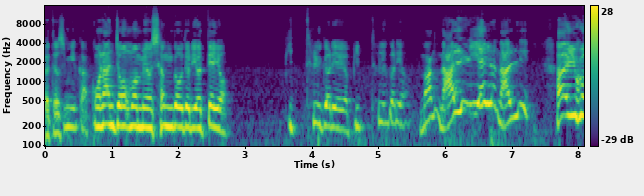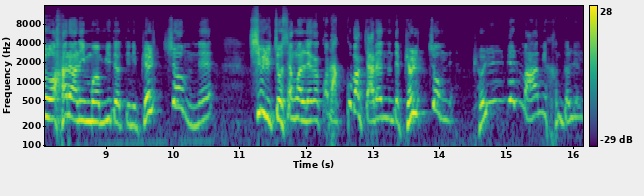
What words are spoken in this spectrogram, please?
어떻습니까? 고난 좀 오면 성도들이 어때요? 비틀거려요, 비틀거려. 막 난리예요, 난리. 아이고, 하나님 뭐 믿었더니 별점 없네. 11조 생활 내가 꼬박꼬박 잘했는데 별점 없네. 별별 마음이 흔들려요.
